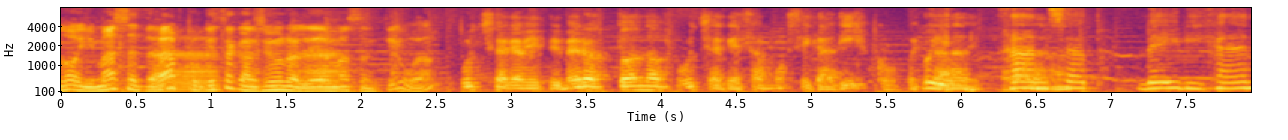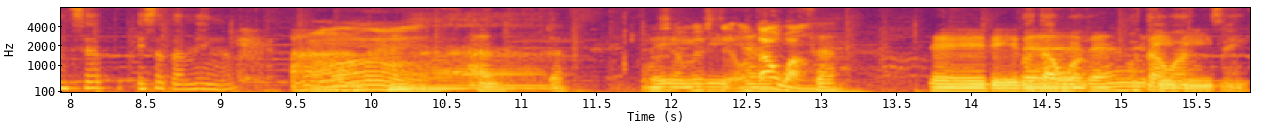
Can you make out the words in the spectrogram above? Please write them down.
No, y más atrás, Ah. porque esta canción en realidad es más antigua. Pucha, que mis primeros tonos, pucha, que esa música disco. Pues, Oye, vez- Hands Up, Baby Hands Up. Esa también, ¿no? Ah, Ah, ¿Cómo se llama este? Ottawa. Ottawa, Ottawa, sí.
